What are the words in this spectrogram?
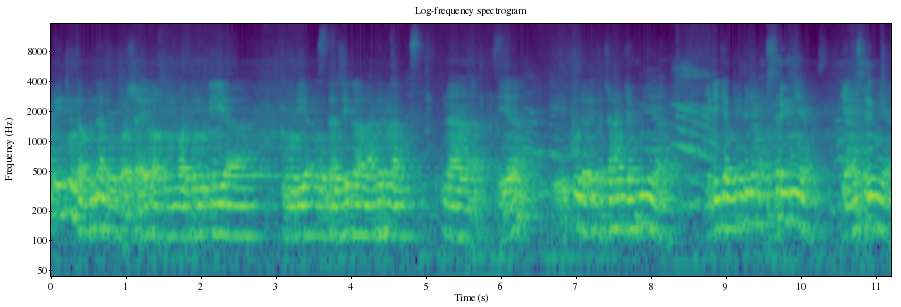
tapi itu enggak benar itu asyairah semua dia kemudian Mu'tazilah lahirlah. Nah, ya itu dari pecahan Jahmiyah. Jadi Jahmiyah itu yang ekstrimnya, yang ekstrimnya.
